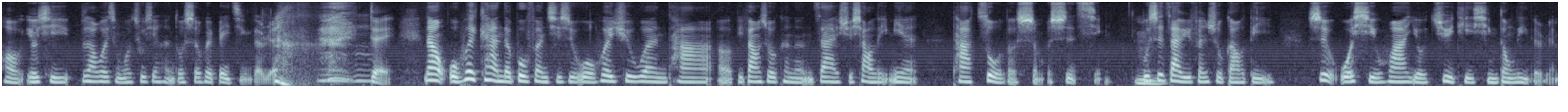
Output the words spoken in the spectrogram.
哦，尤其不知道为什么会出现很多社会背景的人，对，那我会看的部分，其实我会去问他，呃，比方说可能在学校里面他做了什么事情，不是在于分数高低。是我喜欢有具体行动力的人。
